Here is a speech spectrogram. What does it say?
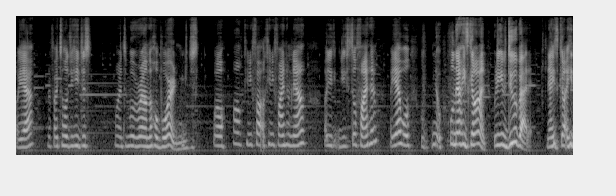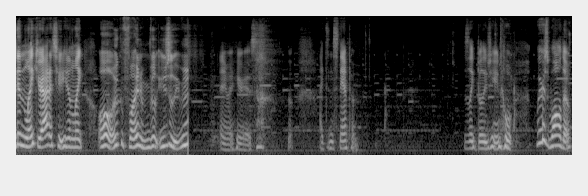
Oh yeah? What if I told you he just wanted to move around the whole board and you just, well, oh, can you, can you find him now? Oh, you, you still find him? Oh yeah, well, well, no, well now he's gone. What are you gonna do about it? Now he's gone. He didn't like your attitude. He didn't like, oh, I could find him real easily. Anyway, here he is. I didn't stamp him. It's like Billie Jean. Oh, where's Waldo?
